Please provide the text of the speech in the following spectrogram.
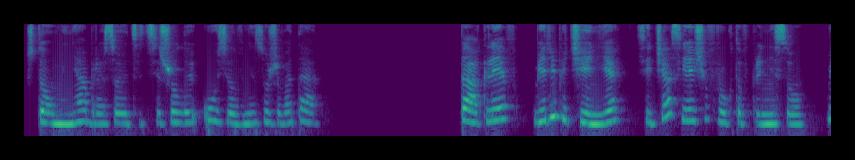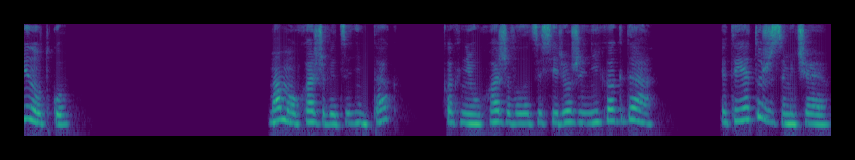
что у меня образуется тяжелый узел внизу живота. «Так, Лев, бери печенье. Сейчас я еще фруктов принесу. Минутку». Мама ухаживает за ним так, как не ухаживала за Сережей никогда. Это я тоже замечаю,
